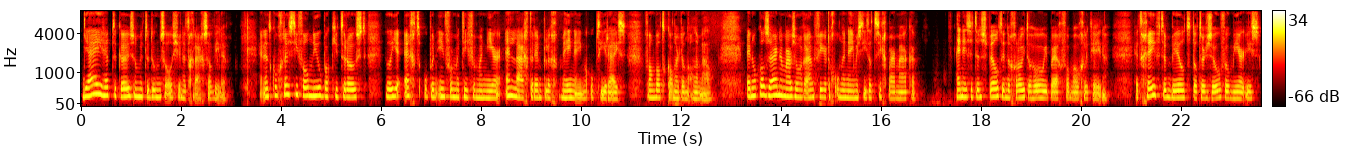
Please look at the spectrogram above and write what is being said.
Jij hebt de keuze om het te doen zoals je het graag zou willen. En het congresfestival Nieuw Bakje Troost wil je echt op een informatieve manier en laagdrempelig meenemen op die reis van wat kan er dan allemaal. En ook al zijn er maar zo'n ruim 40 ondernemers die dat zichtbaar maken. En is het een speld in de grote hooiberg van mogelijkheden. Het geeft een beeld dat er zoveel meer is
